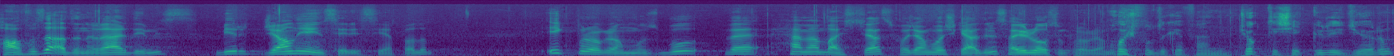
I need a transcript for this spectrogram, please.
Hafıza adını verdiğimiz bir canlı yayın serisi yapalım. İlk programımız bu ve hemen başlayacağız. Hocam hoş geldiniz. Hayırlı olsun programımız. Hoş bulduk efendim. Çok teşekkür ediyorum.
